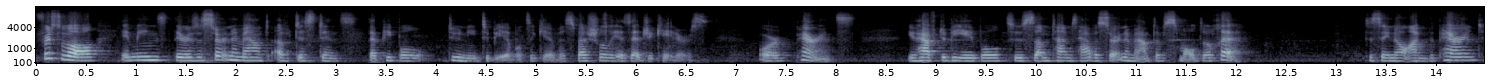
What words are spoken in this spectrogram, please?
first of all it means there is a certain amount of distance that people do need to be able to give especially as educators or parents. You have to be able to sometimes have a certain amount of smol doche to say no i'm the parent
